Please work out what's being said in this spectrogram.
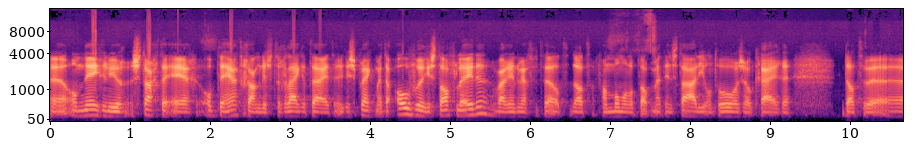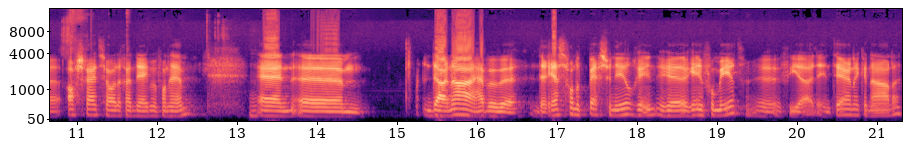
Eh, om 9 uur startte er op de hertgang dus tegelijkertijd een gesprek met de overige stafleden. Waarin werd verteld dat Van Bommel op dat moment in het stadion te horen zou krijgen dat we eh, afscheid zouden gaan nemen van hem. En ehm, daarna hebben we de rest van het personeel geïn- ge- geïnformeerd eh, via de interne kanalen.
